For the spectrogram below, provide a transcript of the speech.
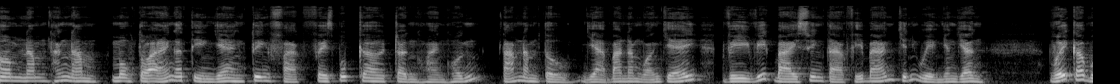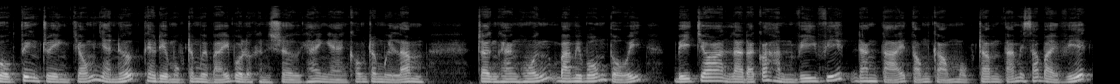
Hôm 5 tháng 5, một tòa án ở Tiền Giang tuyên phạt Facebooker Trần Hoàng Huấn 8 năm tù và 3 năm quản chế vì viết bài xuyên tạc phỉ bán chính quyền nhân dân. Với cáo buộc tuyên truyền chống nhà nước theo Điều 117 Bộ Luật Hình sự 2015, Trần Hoàng Huấn, 34 tuổi, bị cho là đã có hành vi viết đăng tải tổng cộng 186 bài viết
